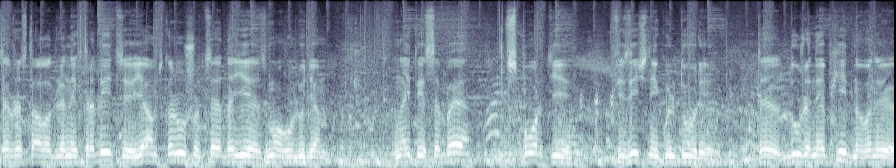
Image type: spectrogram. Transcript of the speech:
Це вже стало для них традицією. Я вам скажу, що це дає змогу людям знайти себе в спорті, в фізичній культурі. Це дуже необхідно. Вони,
